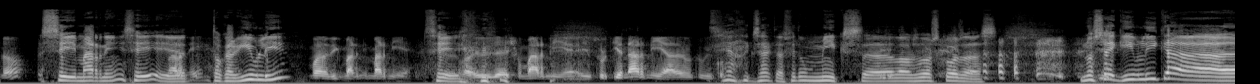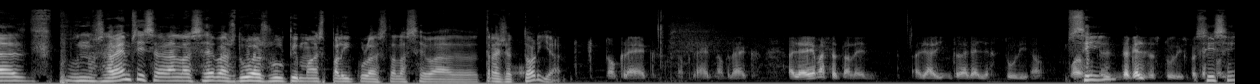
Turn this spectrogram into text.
no? Sí, Marni, sí, Marni. eh, toca Ghibli. Bueno, dic Marni, Marnie. Sí. Jo llegeixo Marnie, i sortia Nàrnia. Sí, exacte, has fet un mix eh, de les dues coses. No sé, Ghibli que eh, no sabem si seran les seves dues últimes pel·lícules de la seva trajectòria. No crec, no crec, no crec. Allà hi ha massa talent, allà dintre d'aquell estudi, no? Sí. D'aquells estudis, Sí, sí,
